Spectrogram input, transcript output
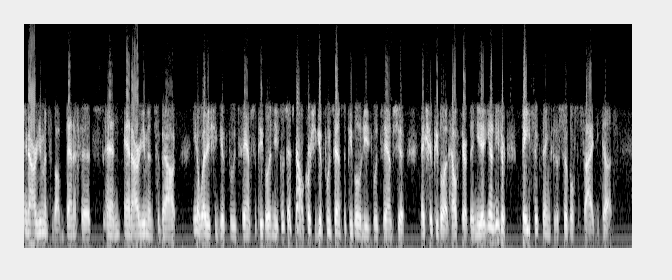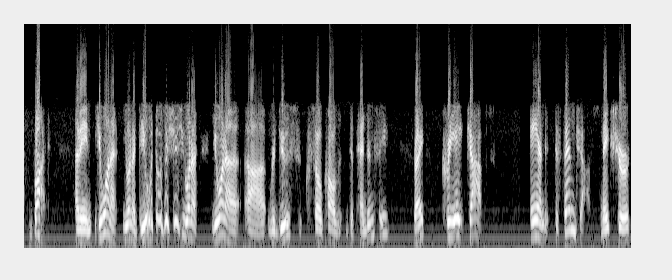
in arguments about benefits and and arguments about you know whether you should give food stamps to people that need food stamps. No, of course you give food stamps to people who need food stamps. You make sure people have health care if they need it. You know these are basic things that a civil society does. But I mean, you want to you want to deal with those issues. You want to you want to uh, reduce so-called dependency, right? Create jobs and defend jobs. Make sure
